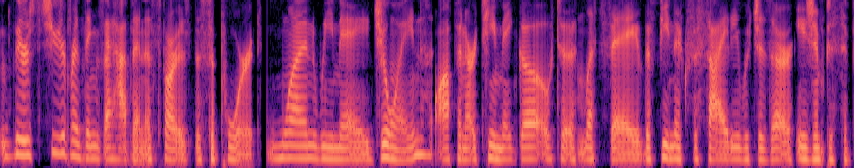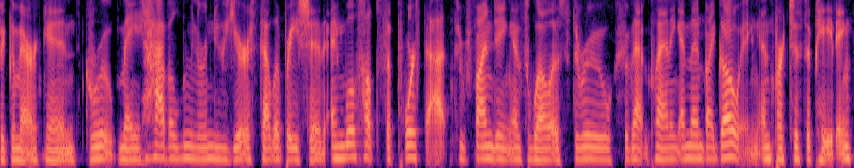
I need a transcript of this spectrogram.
There's two different things that happen as far as the support. One, we may join, often our team may go to, let's say, the Phoenix Society, which is our Asian Pacific American group, may have a Lunar New Year celebration, and we'll help support that through funding as well as through event planning, and then by going and participating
